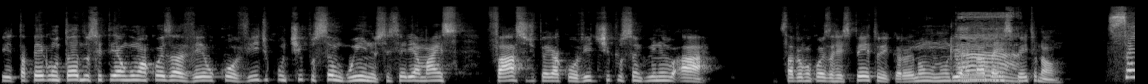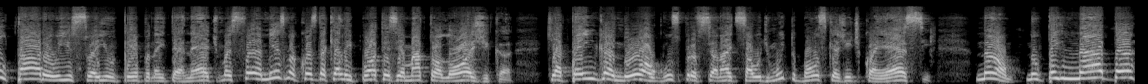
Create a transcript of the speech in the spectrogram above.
está perguntando se tem alguma coisa a ver o Covid com tipo sanguíneo, se seria mais fácil de pegar Covid tipo sanguíneo A. Sabe alguma coisa a respeito, Ícaro? Eu não, não li ah, nada a respeito, não. Soltaram isso aí um tempo na internet, mas foi a mesma coisa daquela hipótese hematológica que até enganou alguns profissionais de saúde muito bons que a gente conhece. Não, não tem nada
